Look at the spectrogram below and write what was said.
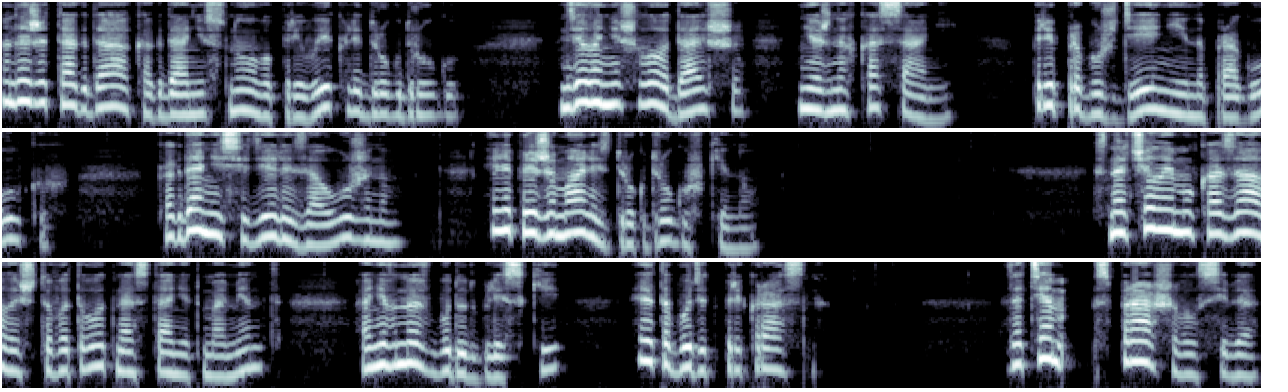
Но даже тогда, когда они снова привыкли друг к другу, дело не шло дальше нежных касаний при пробуждении на прогулках, когда они сидели за ужином или прижимались друг к другу в кино. Сначала ему казалось, что вот-вот настанет момент, они вновь будут близки, и это будет прекрасно. Затем спрашивал себя,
